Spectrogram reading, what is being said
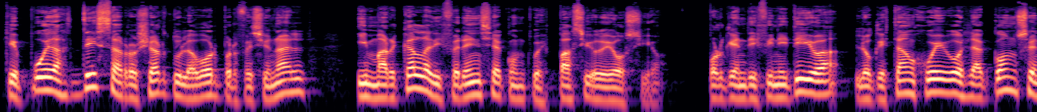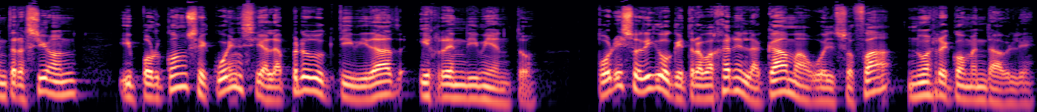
que puedas desarrollar tu labor profesional y marcar la diferencia con tu espacio de ocio. Porque en definitiva, lo que está en juego es la concentración y por consecuencia la productividad y rendimiento. Por eso digo que trabajar en la cama o el sofá no es recomendable.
